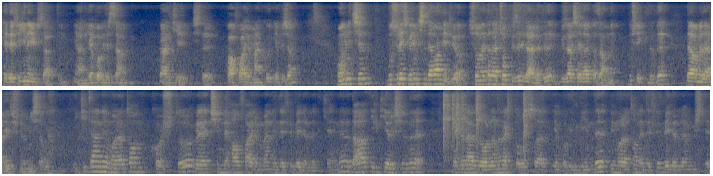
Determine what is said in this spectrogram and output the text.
hedefi yine yükselttim. Yani yapabilirsem belki işte Half Ironman yapacağım. Onun için bu süreç benim için devam ediyor. Şu ana kadar çok güzel ilerledi. Güzel şeyler kazandık. Bu şekilde de devam eder diye düşünüyorum inşallah. İki tane maraton koştu ve şimdi Half Ironman hedefi belirledi kendine daha ilk yarışını ne kadar zorlanarak da olsa yapabildiğinde bir maraton hedefi belirlenmişti.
